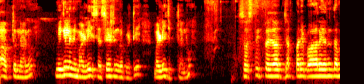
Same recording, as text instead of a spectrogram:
ఆపుతున్నాను. మిగిలినది మళ్ళీ సశేషంగా పెట్టి మళ్ళీ చెప్తాను. స్వస్తి పరిపాలయంతం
